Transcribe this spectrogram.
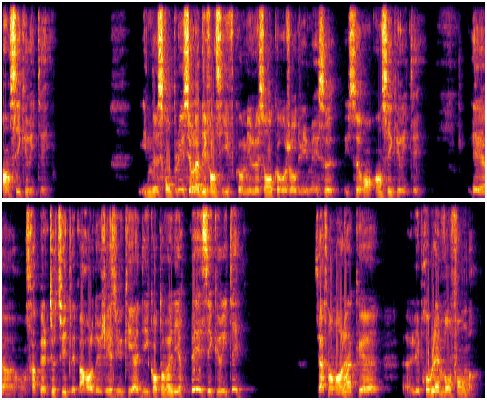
en sécurité ils ne seront plus sur la défensive comme ils le sont encore aujourd'hui, mais ils seront en sécurité. Et euh, on se rappelle tout de suite les paroles de Jésus qui a dit, quand on va dire paix et sécurité, c'est à ce moment-là que euh, les problèmes vont fondre.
